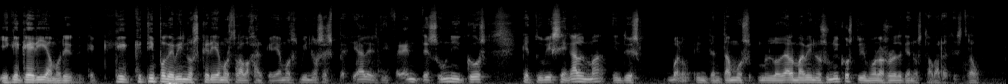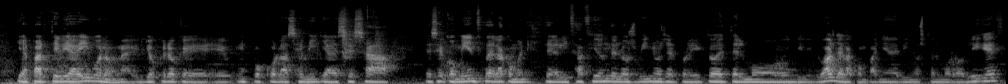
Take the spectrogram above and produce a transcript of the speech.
Y qué queríamos, qué, tipo de vinos queríamos trabajar. Queríamos vinos especiales, diferentes, únicos, que tuviesen alma. Entonces, bueno, intentamos lo de Alma Vinos Únicos, tuvimos la suerte de que no estaba registrado. Y a partir de ahí, bueno, yo creo que eh, un poco la semilla es esa ese comienzo de la comercialización de los vinos del proyecto de Telmo individual, de la compañía de vinos Telmo Rodríguez,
